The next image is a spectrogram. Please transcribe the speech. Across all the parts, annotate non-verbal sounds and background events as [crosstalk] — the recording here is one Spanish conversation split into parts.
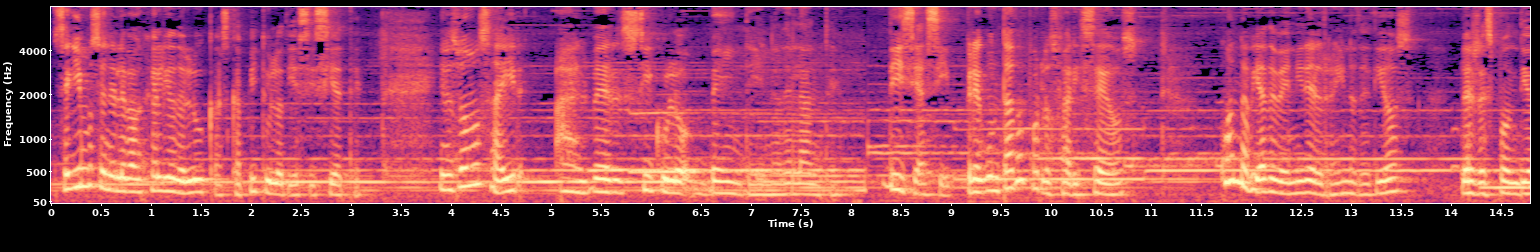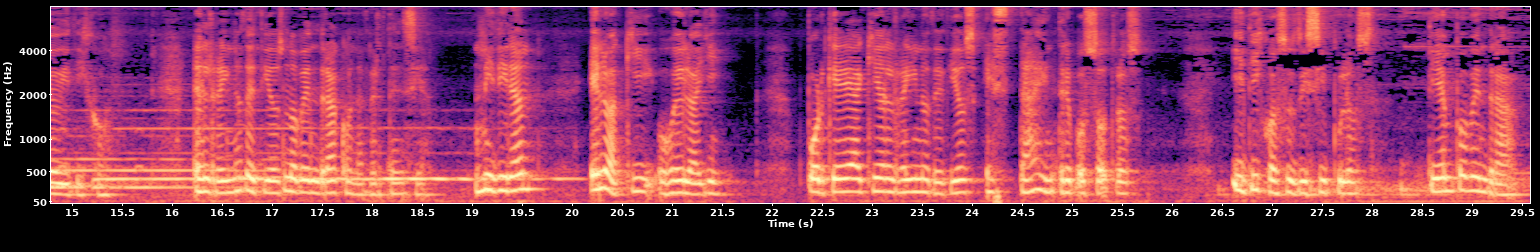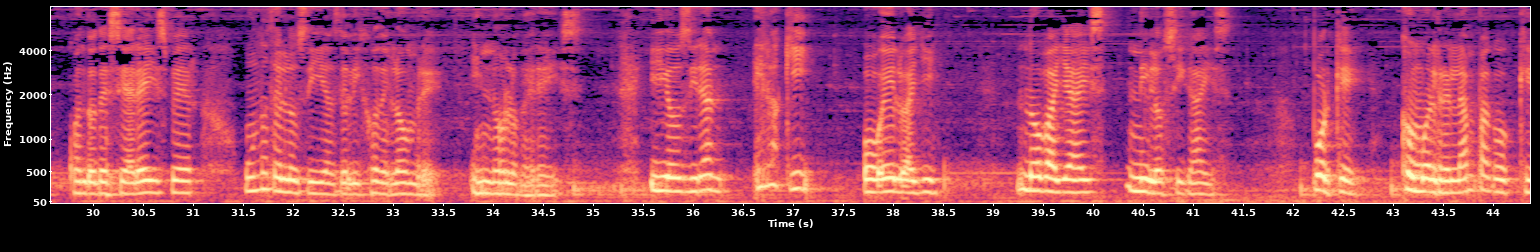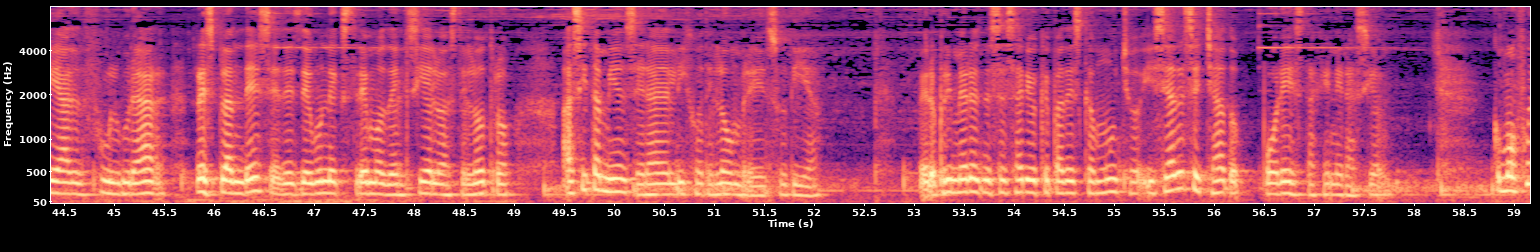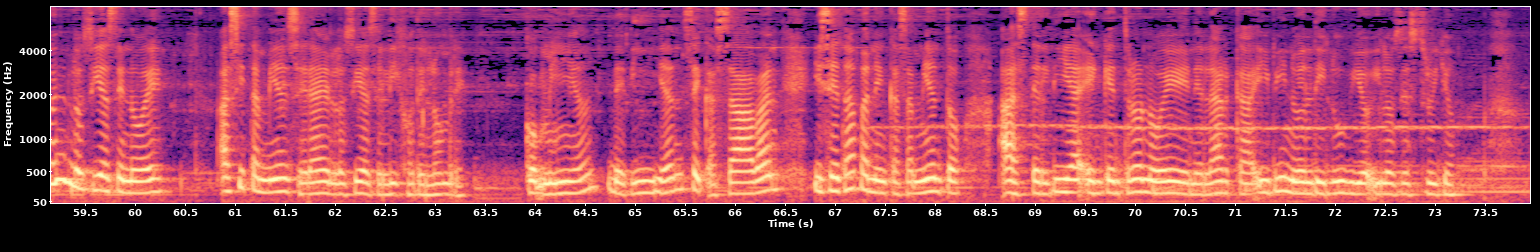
Seguimos en el Evangelio de Lucas, capítulo 17. Y nos vamos a ir al versículo 20 en adelante. Dice así, preguntado por los fariseos, ¿cuándo había de venir el reino de Dios? Les respondió y dijo, el reino de Dios no vendrá con advertencia, ni dirán, helo aquí o helo allí, porque aquí el reino de Dios está entre vosotros y dijo a sus discípulos, Tiempo vendrá cuando desearéis ver uno de los días del Hijo del Hombre y no lo veréis. Y os dirán, helo aquí o helo allí. No vayáis ni lo sigáis. Porque como el relámpago que al fulgurar resplandece desde un extremo del cielo hasta el otro, así también será el Hijo del Hombre en su día. Pero primero es necesario que padezca mucho y sea desechado por esta generación. Como fue en los días de Noé, así también será en los días del Hijo del Hombre. Comían, bebían, se casaban y se daban en casamiento hasta el día en que entró Noé en el arca y vino el diluvio y los destruyó.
